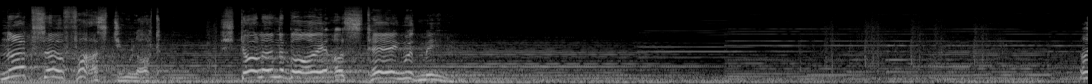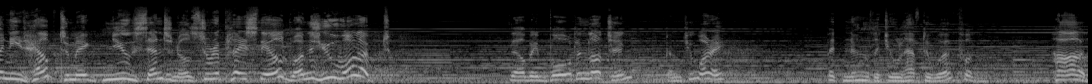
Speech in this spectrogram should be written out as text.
Not so fast, you lot. Y'shtola and the boy are staying with me. I need help to make new sentinels to replace the old ones you walloped. They'll be board and lodging, don't you worry. But know that you'll have to work for them. Hard.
